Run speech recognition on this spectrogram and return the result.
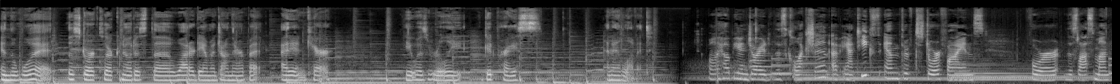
In the wood, the store clerk noticed the water damage on there, but I didn't care. It was really good price and I love it. Well, I hope you enjoyed this collection of antiques and thrift store finds for this last month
